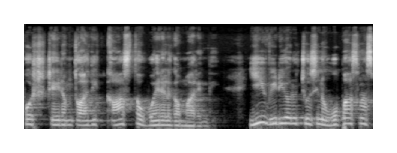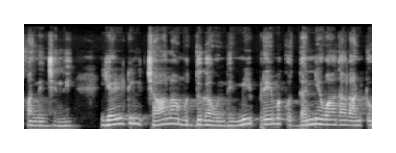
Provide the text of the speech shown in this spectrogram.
పోస్ట్ చేయడంతో అది కాస్త వైరల్గా మారింది. ఈ వీడియోను చూసిన ఉపాసన స్పందించింది. ఎడిటింగ్ చాలా ముద్దుగా ఉంది. మీ ప్రేమకు ధన్యవాదాలు అంటూ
